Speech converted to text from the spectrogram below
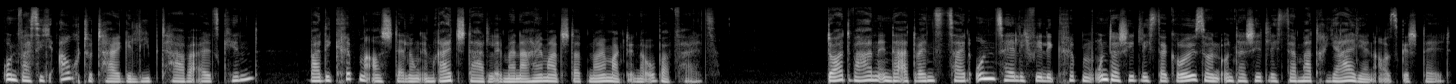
Und was ich auch total geliebt habe als Kind, war die Krippenausstellung im Reitstadel in meiner Heimatstadt Neumarkt in der Oberpfalz. Dort waren in der Adventszeit unzählig viele Krippen unterschiedlichster Größe und unterschiedlichster Materialien ausgestellt.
